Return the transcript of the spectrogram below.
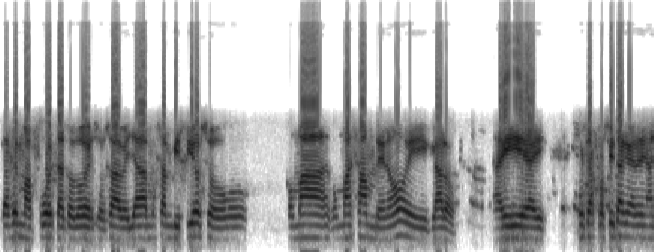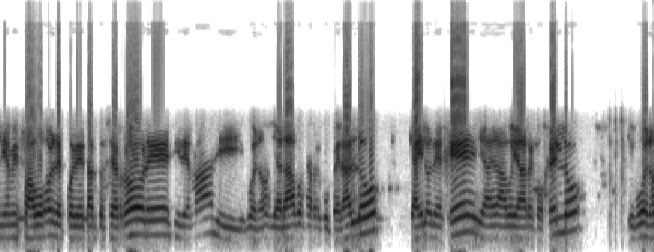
te hace más fuerte a todo eso, ¿sabes? Ya más ambicioso, con más, con más hambre, ¿no? Y claro, ahí hay muchas cositas que han ido a mi favor después de tantos errores y demás y bueno, y ahora vamos a recuperarlo, que ahí lo dejé y ahora voy a recogerlo y bueno,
